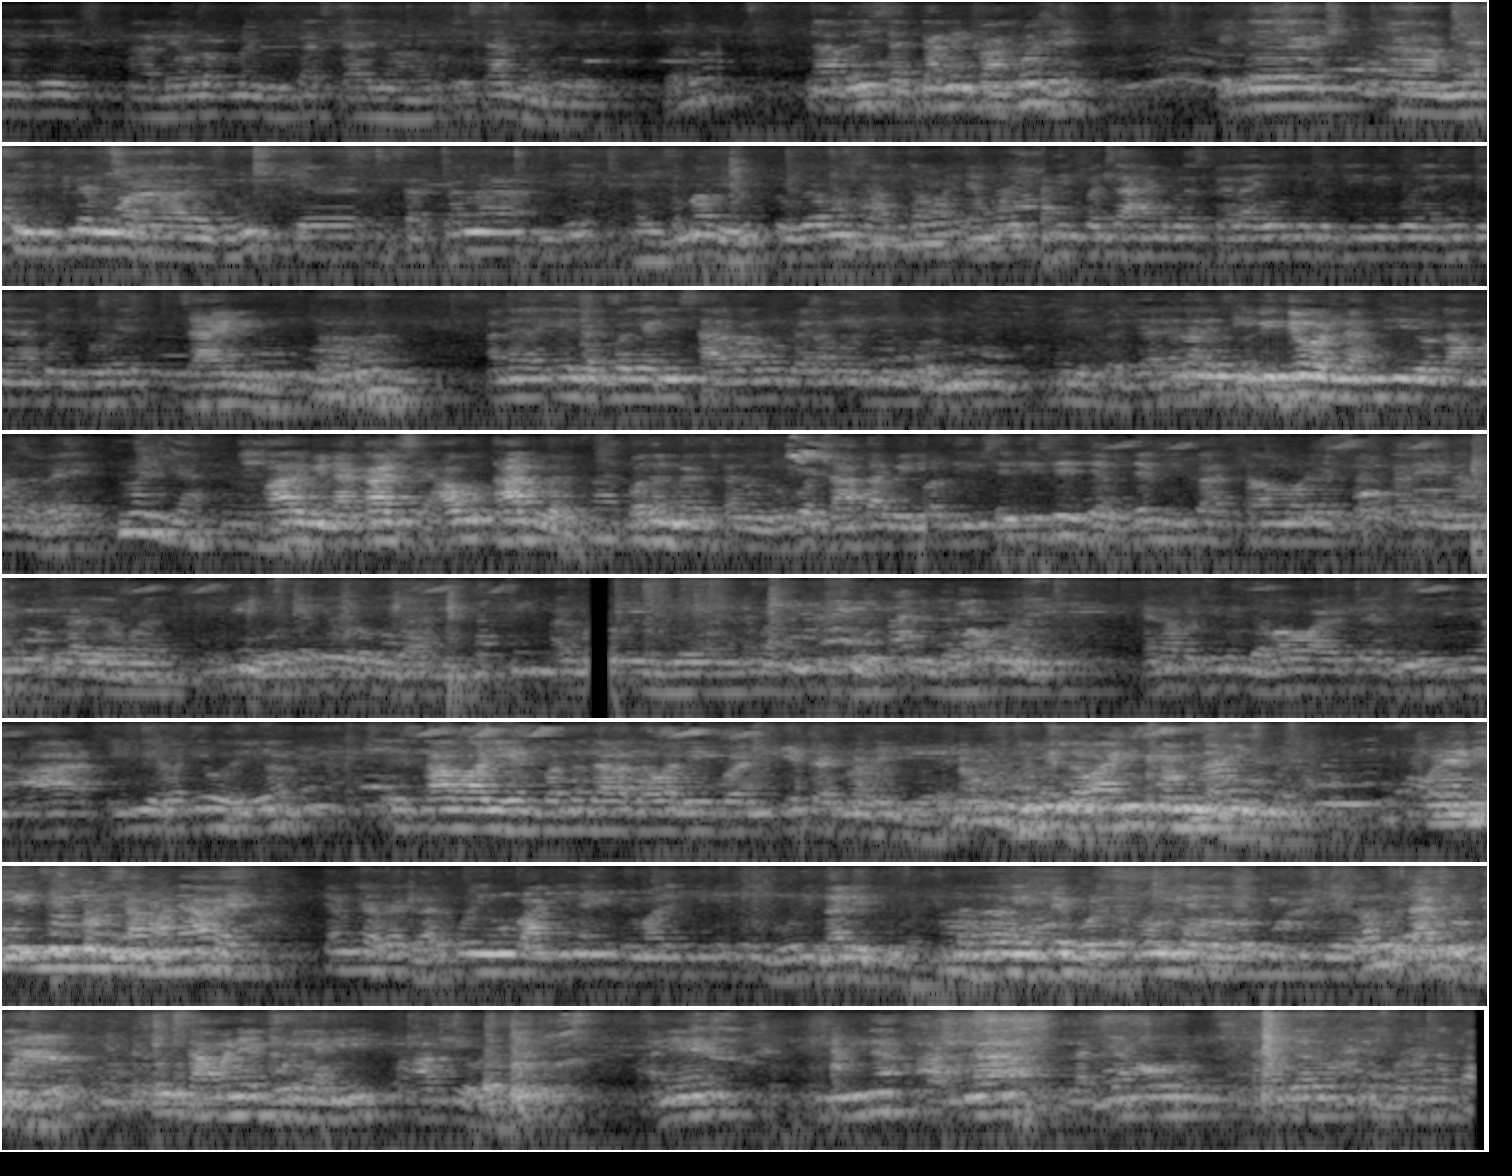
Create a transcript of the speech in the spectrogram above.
એનાથી ડેવલપમેન્ટ વિકાસ કાર્ય આવે એ સાહેબના જોડે છે. બરાબર? આ બધી સરકારની પાંખો છે. એટલે મેસેજ એટલે હું આવ્યો છું કે સરકારના જે હેલ્થમાં વિવિધ પ્રોગ્રામો ચાલતા હોય, એમાં આજથી પચાસ સાઠ વર્ષ પહેલાં એવું હતું કે ટીવી કોઈ નથી તેના કોઈ જોડે જાય નહીં. અને એ લગભગ એની સારવારનું પહેલા મળતું હતું જ્યારે ટીવી થયો એટલે સમજી ગયો કે આ માણસ હવે મળી ગયા. બાર મહિના કાઢશે આવું થાતું હોય. બધા મેં લોકો જાતા બી પણ દિવસે દિવસે જેમ જેમ વિકાસ થવા મળે સરકારે એના અમુક પગલાં લેવા મળે. ઈ કેવો રોગ જાય અને બધું જે એને માટે દવાઓ લાવી એના પછીની દવાઓ આવે એટલે ધીમે ધીમે આ ટીવી હવે કેવો થઈ ગયો એ તાવ આવી દાડા દવા લેવી પડે એ ટાઈપનો થઈ ગયો. જો કે દવા એની નથી. પણ એની એક જે સામાન્ય આવે કેમ કોઈ એવું બાકી નહીં, બીમારી કે ના લીધી એટલે ગોળી તો કોઈ લેતો કોઈ સામાન્ય ગોળી એની આવતી હોય. અને આજના આગલા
